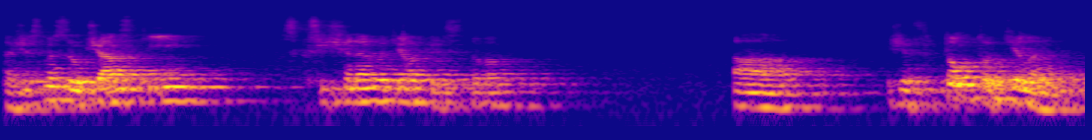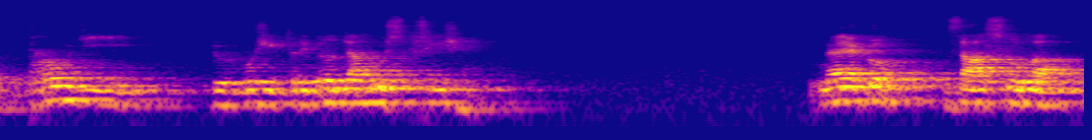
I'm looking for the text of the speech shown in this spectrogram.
takže jsme součástí skříšeného těla Kristova a že v tomto těle proudí duch Boží, který byl dán už z kříže. Ne jako zásluha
